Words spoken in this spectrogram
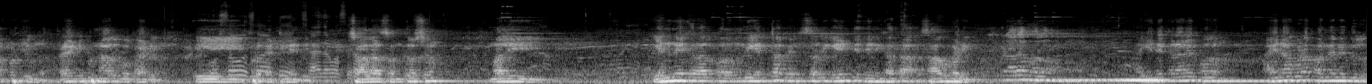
అప్పట్లో రైట్ ఇప్పుడు నాలుగో కార్డు ఈ ఇప్పుడు కట్టినది. చాలా సంతోషం. మళ్ళీ ఎన్ని ఎకరాల పొలం ఉంది? ఎట్లా పెంచుతారు ఏంటి దీని కథ? సాగుబడి. ఐదు ఎకరాలే పొలం? అయినా కూడా పందెం ఎద్దులు.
